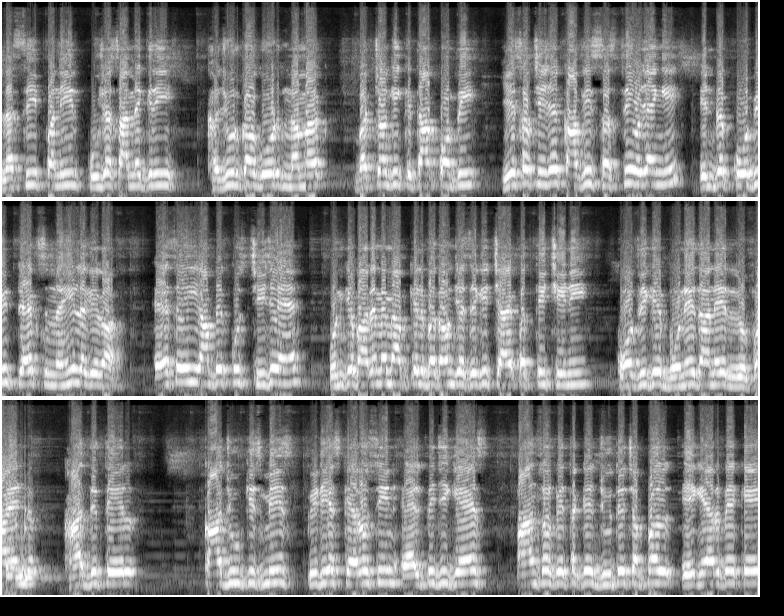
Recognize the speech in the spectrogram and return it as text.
लस्सी, पनीर, पूजा सामग्री, खजूर का गुड़, नमक, बच्चों की किताब कॉपी, ये सब चीज़ें काफ़ी सस्ती हो जाएँगी। इन पे कोई भी टैक्स नहीं लगेगा। ऐसे ही यहाँ पे कुछ चीज़ें हैं, उनके बारे में मैं आपके लिए बताऊँ, जैसे कि चाय पत्ती, चीनी, कॉफ़ी के भुने दाने, रिफाइंड, खाद्य तेल काजू, किशमिश पीडीएस केरोसिन एलपीजी गैस, पाँच सौ रुपए तक के जूते चप्पल, एक हज़ार रुपए के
